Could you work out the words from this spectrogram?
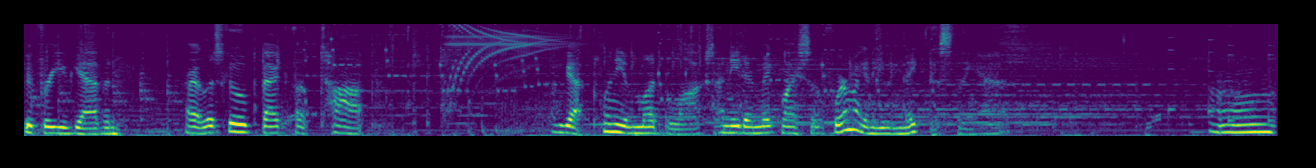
Good for you, Gavin. Alright, let's go back up top. I've got plenty of mud blocks. I need to make myself... Where am I going to even make this thing at? Um...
